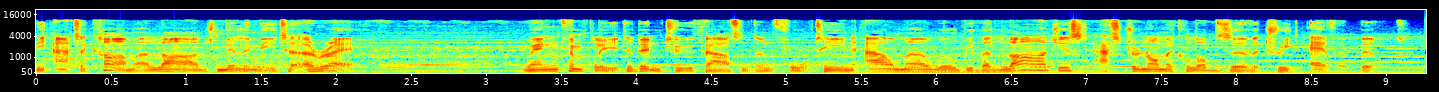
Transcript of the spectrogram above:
the Atacama Large Millimeter Array. When completed in 2014, ALMA will be the largest astronomical observatory ever built.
